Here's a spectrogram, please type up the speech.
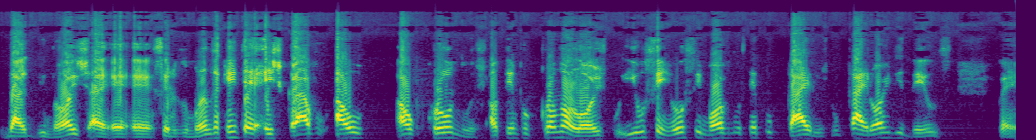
da, de nós, é, é, é, seres humanos, é que a gente é escravo ao, ao cronos, ao tempo cronológico, e o Senhor se move no tempo kairos, no kairos de Deus. É,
